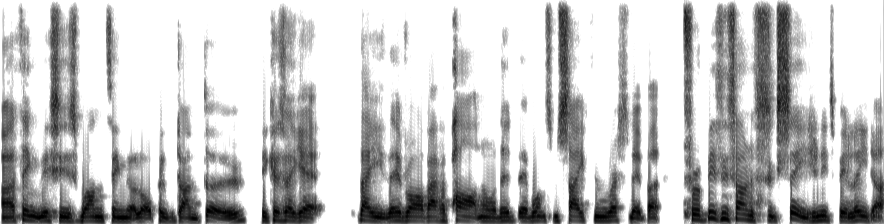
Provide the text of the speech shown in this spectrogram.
I think this is one thing that a lot of people don't do because they get, they, they'd rather have a partner or they, they want some safety and the rest of it. But for a business owner to succeed, you need to be a leader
